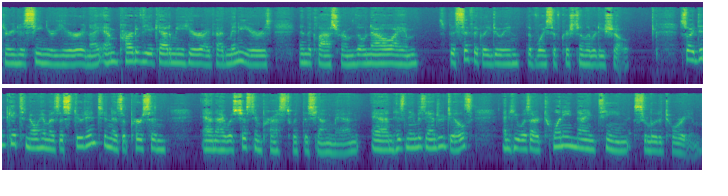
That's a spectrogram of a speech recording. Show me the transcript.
during his senior year, and I am part of the academy here. I've had many years in the classroom, though now I am specifically doing the Voice of Christian Liberty show. So I did get to know him as a student and as a person, and I was just impressed with this young man. And his name is Andrew Dills, and he was our 2019 salutatorian.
